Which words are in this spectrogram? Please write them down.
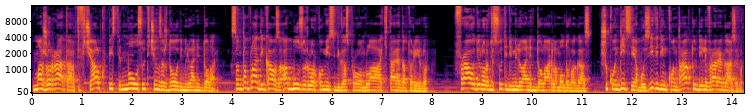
majorată artificial cu peste 952 de milioane de dolari. S-a întâmplat din cauza abuzurilor comise de Gazprom la achitarea datoriilor, fraudelor de sute de milioane de dolari la Moldova Gaz și condiții abuzive din contractul de livrare a gazelor.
